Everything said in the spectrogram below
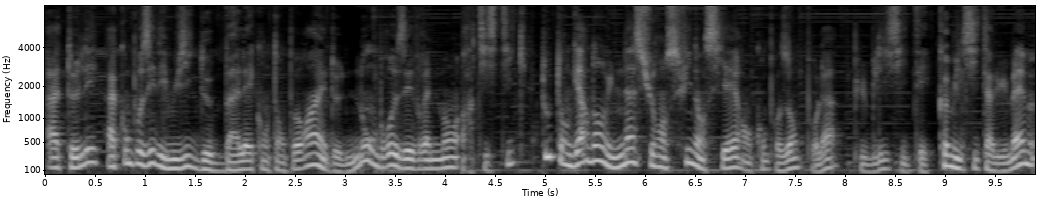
attelé à composer des musiques de ballets contemporains et de nombreux événements artistiques, tout en gardant une assurance financière en composant pour la publicité. Comme il cite à lui-même,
